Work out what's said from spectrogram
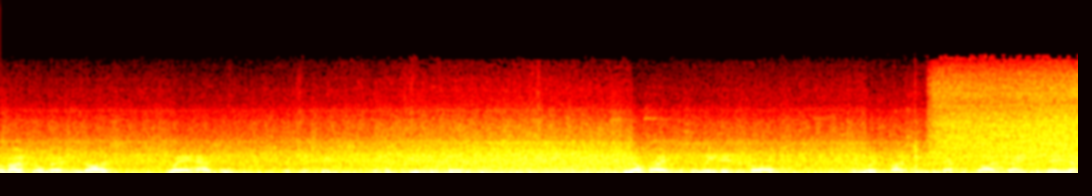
promotional merchandise, warehousing, logistics and distribution services. We operate as a lean enterprise. We work closely with our supply chain to measure,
